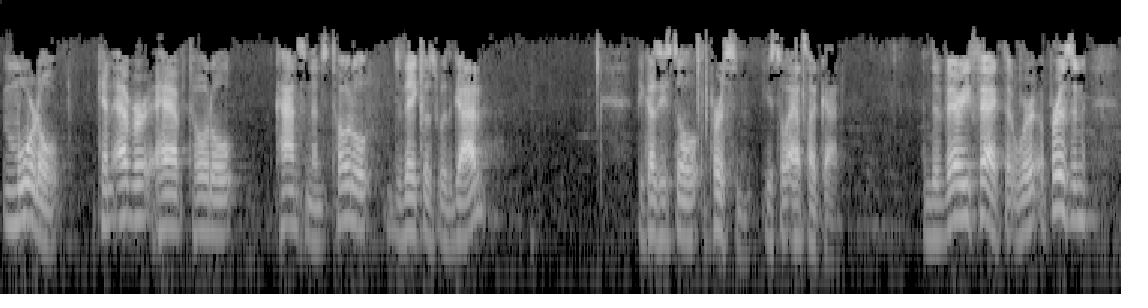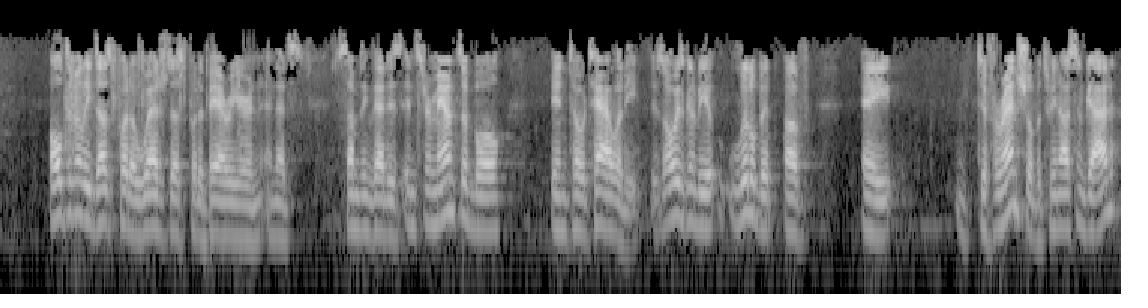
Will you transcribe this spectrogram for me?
mortal can ever have total consonance, total dvekus with God, because he's still a person. He's still outside God. And the very fact that we're a person ultimately does put a wedge, does put a barrier, and, and that's something that is insurmountable in totality. There's always going to be a little bit of a differential between us and God,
